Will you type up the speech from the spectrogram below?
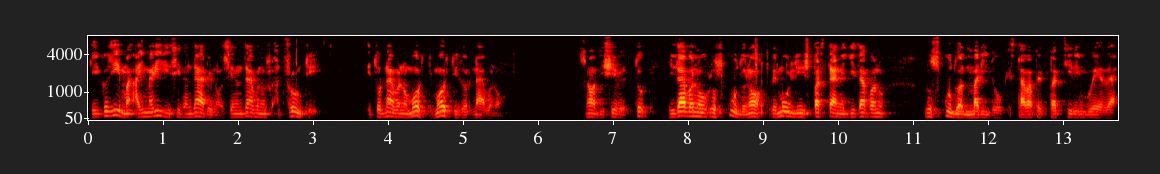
E così ma i mariti se ne andavano, se ne andavano al fronte e tornavano morti, morti tornavano. No, diceva, to, gli davano lo scudo, no? Le mogli spartane gli davano lo scudo al marito che stava per partire in guerra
